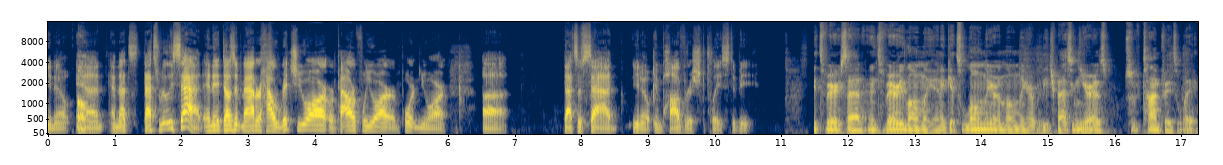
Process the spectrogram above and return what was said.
You know, Oh. and and that's that's really sad. And it doesn't matter how rich you are or powerful you are or important you are. Uh, that's a sad, you know, impoverished place to be. it's very sad and it's very lonely, and it gets lonelier and lonelier with each passing year as sort of time fades away.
